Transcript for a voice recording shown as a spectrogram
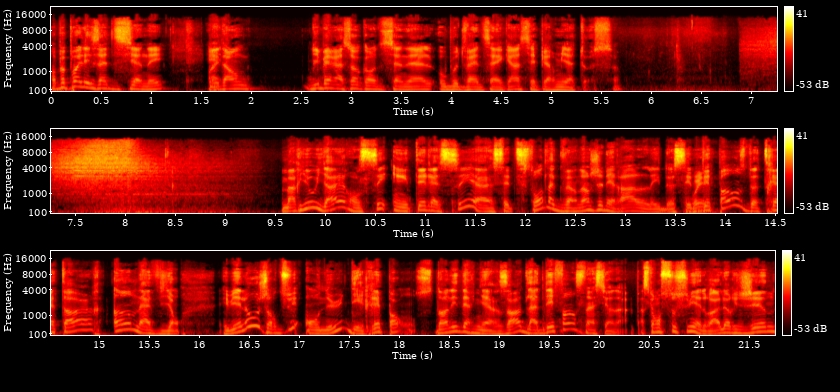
on peut pas les additionner. Et donc, libération conditionnelle au bout de 25 ans, c'est permis à tous. Mario, hier, on s'est intéressé à cette histoire de la gouverneure générale et de ses Oui. dépenses de traiteur en avion. Eh bien là, aujourd'hui, on a eu des réponses dans les dernières heures de la Défense nationale. Parce qu'on se souviendra, à l'origine,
